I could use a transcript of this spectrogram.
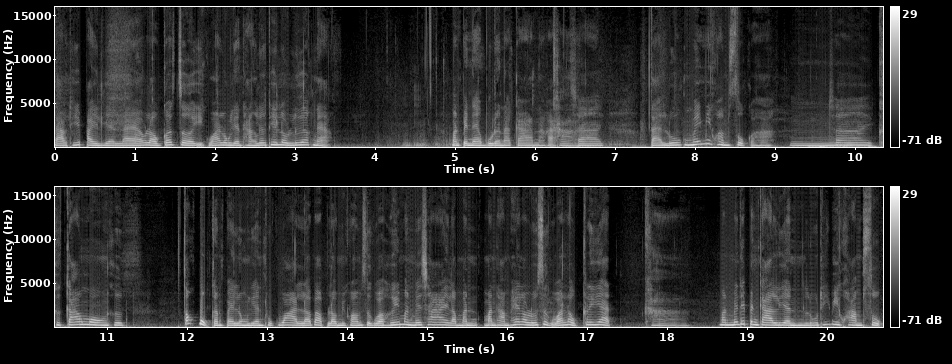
จากที่ไปเรียนแล้วเราก็เจออีกว่าโรงเรียนทางเลือกที่เราเลือกเนี่ย มันเป็นแนวบูรณาการนะคะค่ะใช่ แต่ลูกไม่มีความสุขอะค่ะอืมใช่ คือ9ก้าโมงคือ ต้องปลุกกันไปโรงเรียนทุกวัน แล้วแบบเรามีความรู้สึกว่าเฮ้ยมันไม่ใช่แล้วมันมันทำให้เรารู้สึกว่าเราเครียดค่ะ มันไม่ได้เป็นการเรียนรู้ที่มีความสุข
